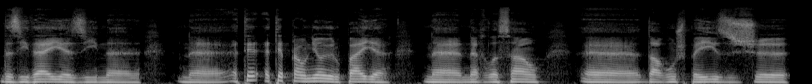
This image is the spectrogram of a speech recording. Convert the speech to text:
das ideias e na, na, até, até para a União Europeia na, na relação uh, de alguns países uh,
